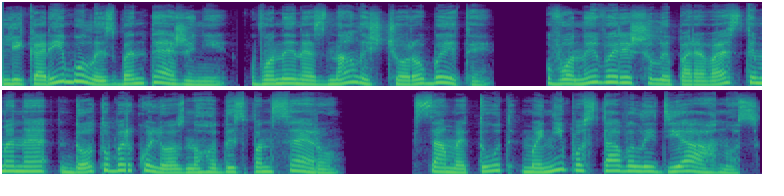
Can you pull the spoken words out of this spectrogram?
Лікарі були збентежені, вони не знали, що робити. Вони вирішили перевести мене до туберкульозного диспансеру. Саме тут мені поставили діагноз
